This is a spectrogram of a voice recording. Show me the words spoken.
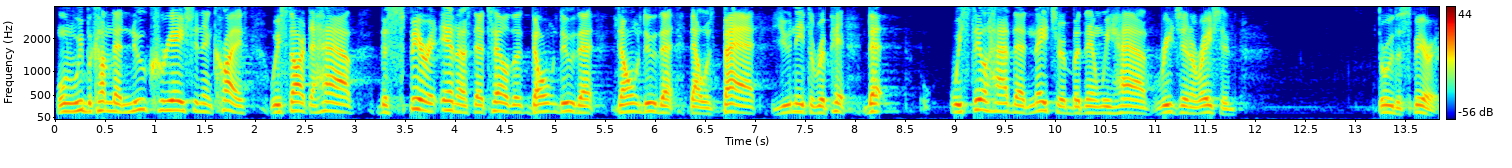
When we become that new creation in Christ, we start to have the spirit in us that tells us, don't do that, don't do that, that was bad, you need to repent. That we still have that nature, but then we have regeneration through the Spirit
